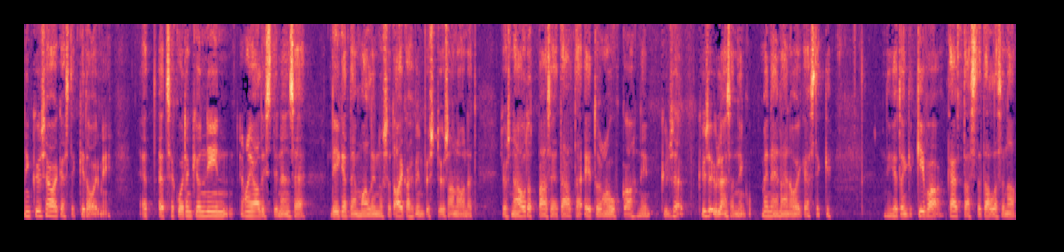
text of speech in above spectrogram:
niin kyllä se oikeastikin toimii. Että et se kuitenkin on niin realistinen se liikenteen mallinnus, että aika hyvin pystyy sanoa, että jos nämä autot pääsee täältä, ei tule uhkaa, niin kyllä se, kyllä se yleensä niin kuin menee näin oikeastikin. Niin jotenkin kiva käyttää sitä tällaisena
